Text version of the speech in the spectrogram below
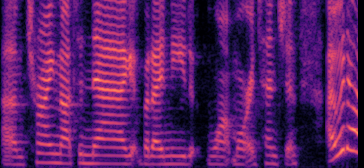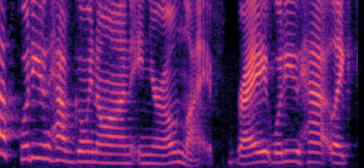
Um, trying not to nag but i need want more attention. I would ask what do you have going on in your own life right? What do you have like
